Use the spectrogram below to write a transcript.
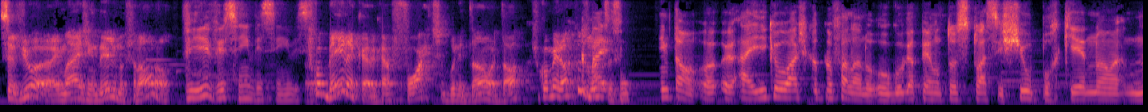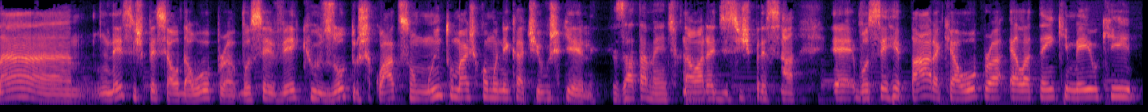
Você viu a imagem dele no final, não? Vi, vi sim, vi sim, vi sim. Ficou bem, né, cara? Cara forte, bonitão e tal. Ficou melhor que os Mas... outros, assim. Então, aí que eu acho que eu tô falando. O Guga perguntou se tu assistiu, porque no, na, nesse especial da Oprah, você vê que os outros quatro são muito mais comunicativos que ele. Exatamente. Cara. Na hora de se expressar. É, você repara que a Oprah, ela tem que meio que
